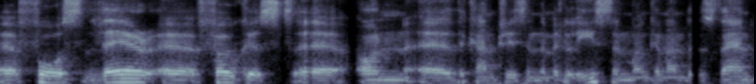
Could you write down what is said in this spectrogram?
uh, force their uh, focus uh, on uh, the countries in the Middle East. And one can understand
